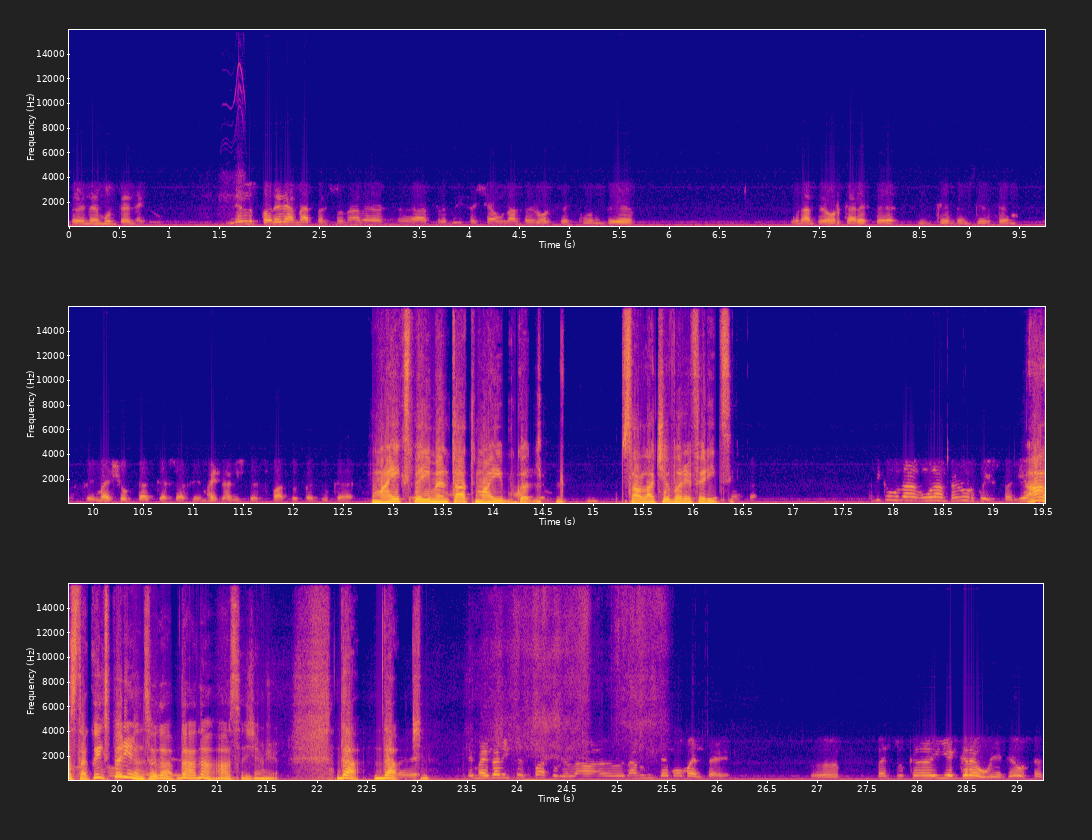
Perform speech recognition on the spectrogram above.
în Muntenegru. El, părerea mea personală, ar trebui să-și ia un antrenor secund, un antrenor care să, din când în când, să, să-i mai șoptească așa, să-i mai dea niște sfaturi, pentru că Mai experimentat, mai... că- Sau la ce vă referiți? Adică un, un antrenor cu experiență. Asta, cu experiență, da, da, da, asta zicem și eu. Da, da. Îi mai da niște sfaturi la, în anumite momente. Uh, Pentru că e greu, e greu să,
